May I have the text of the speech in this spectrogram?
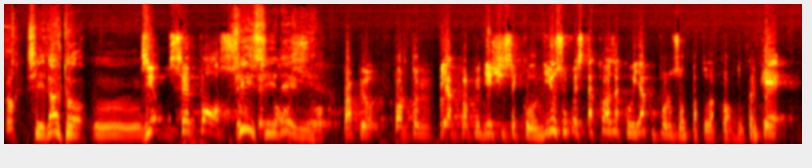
no? Sì, tanto mm, io, se posso, sì, se sì, posso proprio, porto via proprio 10 secondi. Io su questa cosa con Jacopo non sono stato d'accordo perché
